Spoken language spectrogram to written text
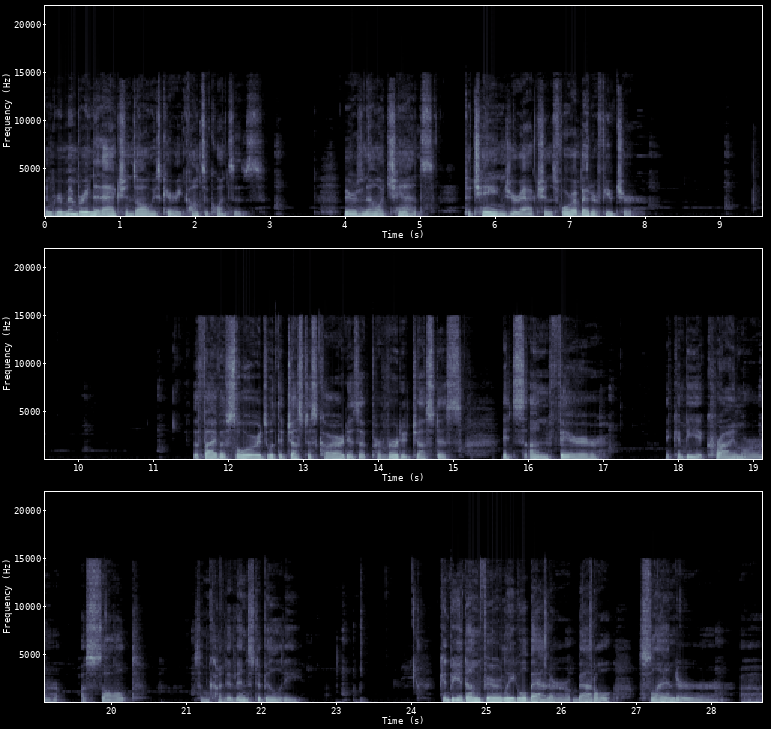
And remembering that actions always carry consequences. There is now a chance to change your actions for a better future. The Five of Swords with the Justice card is a perverted justice. It's unfair. It can be a crime or assault, some kind of instability. It can be an unfair legal batter, battle, slander, uh,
